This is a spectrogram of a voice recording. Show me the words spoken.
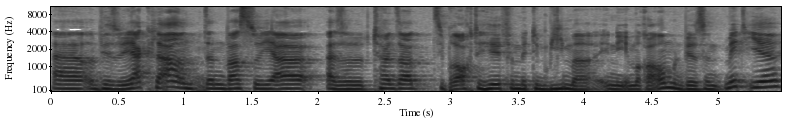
Äh, und wir so, ja klar. Und dann war es so, ja, also turns out, sie brauchte Hilfe mit dem Beamer in ihrem Raum. Und wir sind mit ihr.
